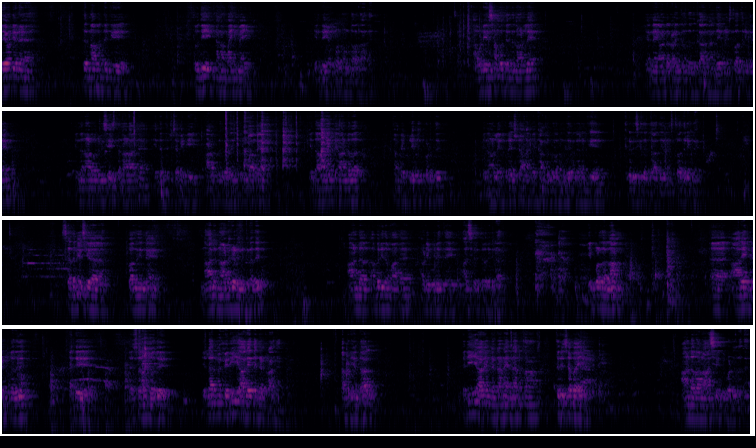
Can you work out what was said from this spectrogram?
தேவனுடைய திருநாமத்துக்கு துதிக்கான மகிமை என்று எப்பொழுது உண்டாவதாக. அவருடைய சமூகத்தின் நாளிலே என்னை ஆண்டு அழைத்து வந்ததுக்காக நான் தேவனை ஸ்தோத்திருக்கிறேன். இந்த நாள் ஒரு விசேஷ நாளாக இந்த திருச்சபைக்கு காணப்படுகிறது. குறிப்பாக இந்த ஆலயத்தை ஆண்டவர் தம்முடைய பிள்ளைகளுக்கு கொடுத்து இதனால் பிரேஷ்டாக நாங்கள் வந்து எனக்கு கிருவி செய்ததுக்காக தேவனை ஸ்தோத்திருக்கிறேன். சதனேசிய பகுதியில் நாலு நாடுகள் இருக்கிறது. ஆண்ட அபரிதமாக அவருடைய ஊழியத்தை ஆசீர்வித்து வருகிறார். இப்பொழுதெல்லாம் அஹ், ஆலயம் கட்டுவது என்று சொல்லும்போது எல்லாருமே பெரிய ஆலயத்தை கட்டுறாங்க. அப்படி என்றால் பெரிய ஆலயம் கட்டானா என்ன அர்த்தம்? திருச்சபை ஆண்டவரால் ஆசீர்விக்கப்படுகிறது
